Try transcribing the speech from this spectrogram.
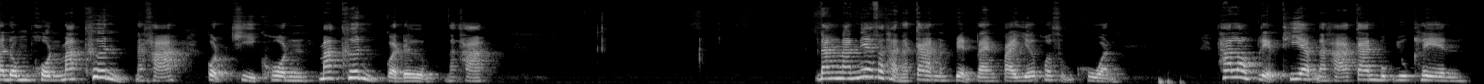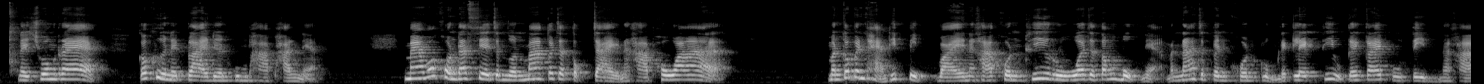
ระดมพลมากขึ้นนะคะ กดขี่คนมากขึ้นกว่าเดิมนะคะ ดังนั้นเนี่ยสถานการณ์มันเปลี่ยนแปลงไปเยอะพอสมควร ถ้าเราเปรียบเทียบนะคะ การบุกยูเครนในช่วงแรก ก็คือในปลายเดือนกุมภาพันธ์เนี่ย แม้ว่าคนรัสเซียจำนวนมากก็จะตกใจนะคะ เพราะว่ามันก็เป็นแผนที่ปิดไว้นะคะ คนที่รู้ว่าจะต้องบุกเนี่ย มันน่าจะเป็นคนกลุ่มเล็ก ๆ ที่อยู่ใกล้ ๆ ปูตินนะคะ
